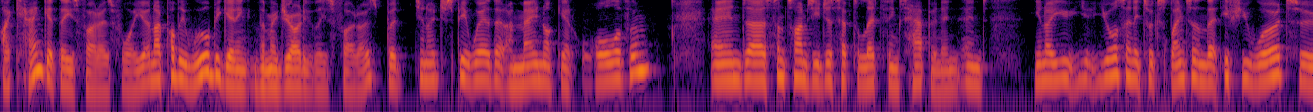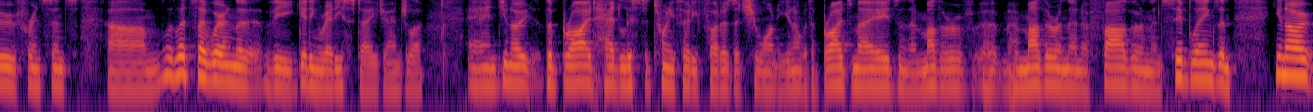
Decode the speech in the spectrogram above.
I can get these photos for you, and I probably will be getting the majority of these photos. But you know, just be aware that I may not get all of them, and uh, sometimes you just have to let things happen and and you know, you, you also need to explain to them that if you were to, for instance, um, let's say we're in the, the getting ready stage, Angela, and, you know, the bride had listed 20, 30 photos that she wanted, you know, with the bridesmaids and the mother of her, her mother and then her father and then siblings. And, you know,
